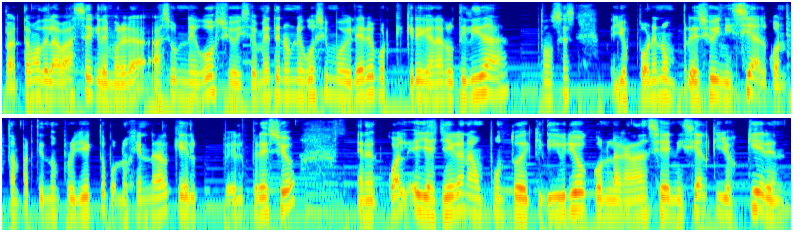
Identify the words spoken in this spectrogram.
partamos de la base que la inmobiliaria hace un negocio y se mete en un negocio inmobiliario porque quiere ganar utilidad. Entonces ellos ponen un precio inicial cuando están partiendo un proyecto, por lo general que el, el precio en el cual ellas llegan a un punto de equilibrio con la ganancia inicial que ellos quieren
